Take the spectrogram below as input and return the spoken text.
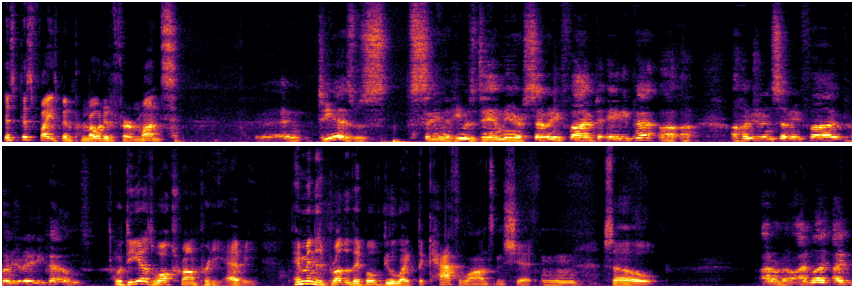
this. This fight's been promoted for months. Yeah, and Diaz was saying that he was damn near seventy-five to eighty pounds, uh, uh, 175, 180 pounds. Well, Diaz walks around pretty heavy. Him and his brother, they both do like decathlons and shit. So I don't know. I like I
